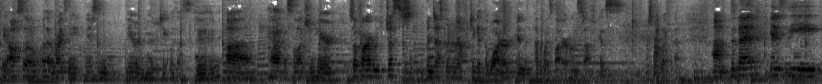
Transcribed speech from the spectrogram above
They also, oh that reminds me, we have some beer in here to take with us. Mm-hmm. Uh, have a selection here. So far we've just been desperate enough to get the water and otherwise bought our own stuff because we're smart like that. Um, the bed is the,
